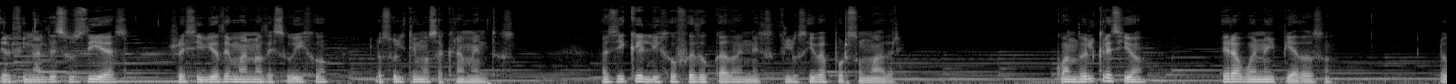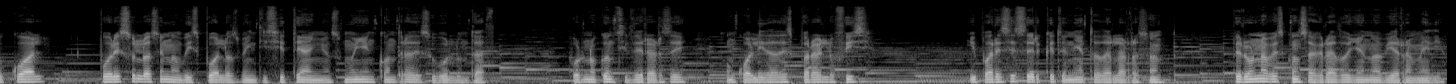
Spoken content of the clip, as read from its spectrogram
y al final de sus días recibió de mano de su hijo los últimos sacramentos, así que el hijo fue educado en exclusiva por su madre. Cuando él creció, era bueno y piadoso, lo cual por eso lo hacen obispo a los 27 años muy en contra de su voluntad, por no considerarse con cualidades para el oficio. Y parece ser que tenía toda la razón, pero una vez consagrado ya no había remedio.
